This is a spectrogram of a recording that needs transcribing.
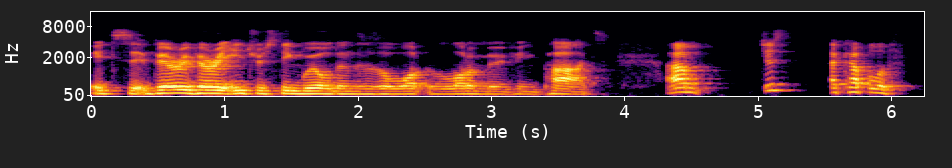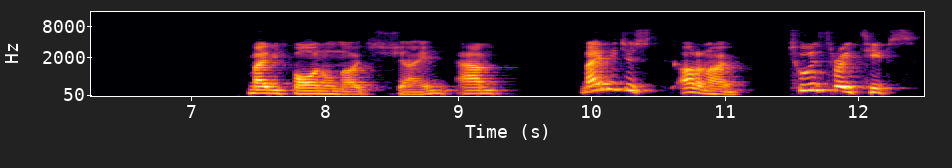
It's a very, very interesting world, and there's a lot, a lot of moving parts. Um, just a couple of maybe final notes, Shane. Um, maybe just I don't know two or three tips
